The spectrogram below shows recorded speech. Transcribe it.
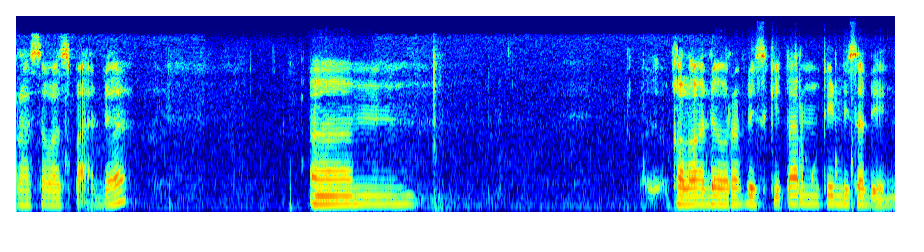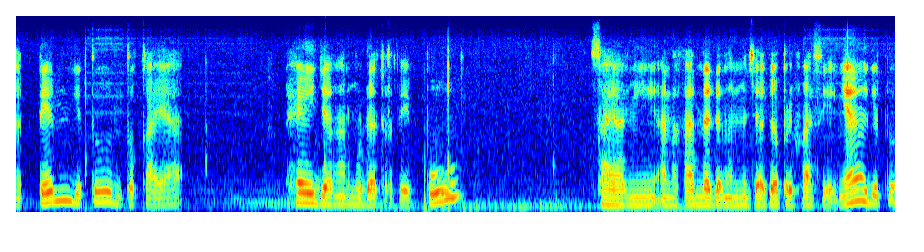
rasa waspada. Um, kalau ada orang di sekitar mungkin bisa diingetin gitu untuk kayak Hei, jangan mudah tertipu. Sayangi anak Anda dengan menjaga privasinya gitu.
